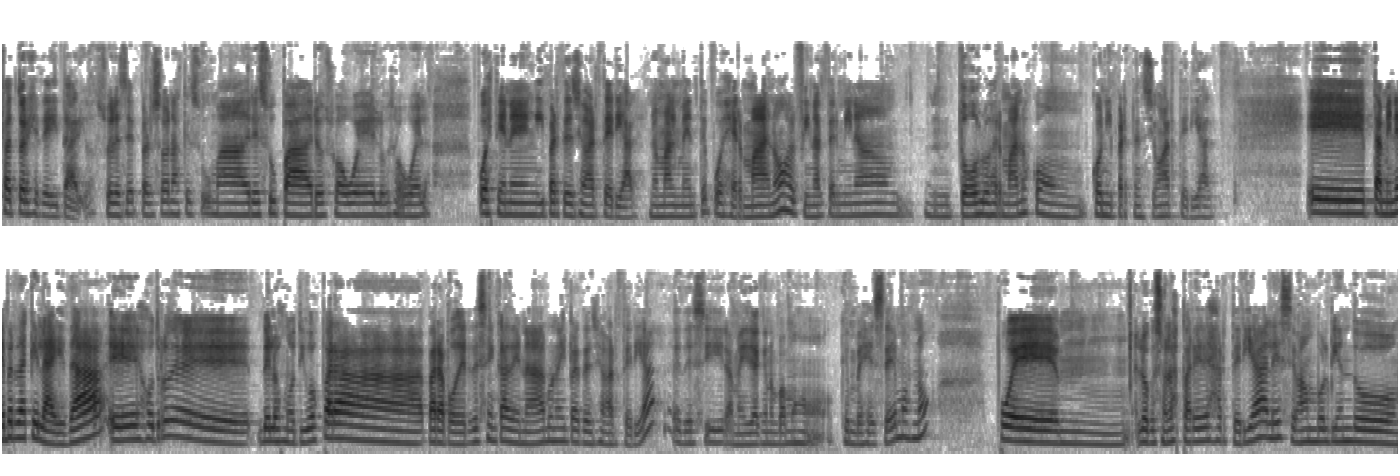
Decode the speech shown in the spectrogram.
factores hereditarios, suelen ser personas que su madre, su padre o su abuelo su abuela pues tienen hipertensión arterial. Normalmente, pues hermanos, al final terminan mm, todos los hermanos con, con hipertensión arterial. Eh, también es verdad que la edad es otro de, los motivos para, para, poder desencadenar una hipertensión arterial, es decir, a medida que nos vamos, que envejecemos, ¿no? Pues mm, lo que son las paredes arteriales se van volviendo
